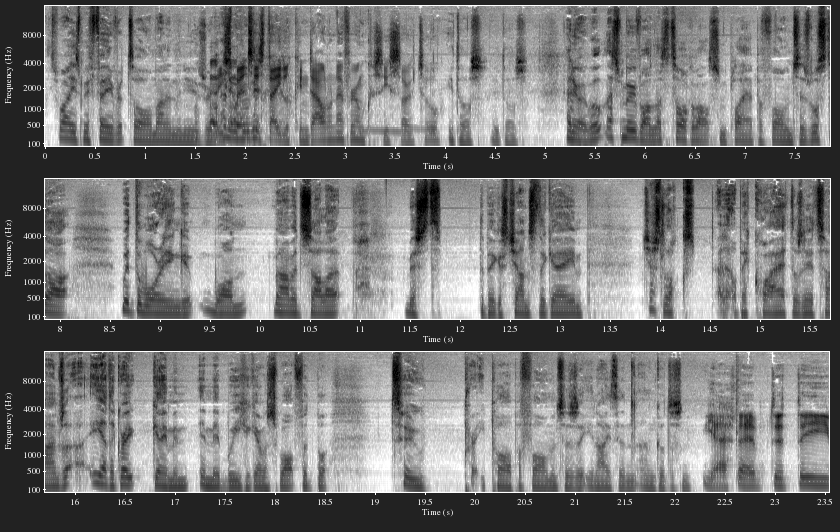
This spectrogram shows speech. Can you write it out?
That's why he's my favourite tall man in the newsroom. he spends his day looking down on everyone because he's so tall. He does. He does. Anyway, well, let's move on. Let's talk about some player performances. We'll start with the worrying one. Mohamed Salah missed the biggest chance of the game. Just looks a little bit quiet, doesn't he? At times, he had a great game in, in midweek against Watford, but two pretty poor performances at United and, and Goodison. Yeah, the the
